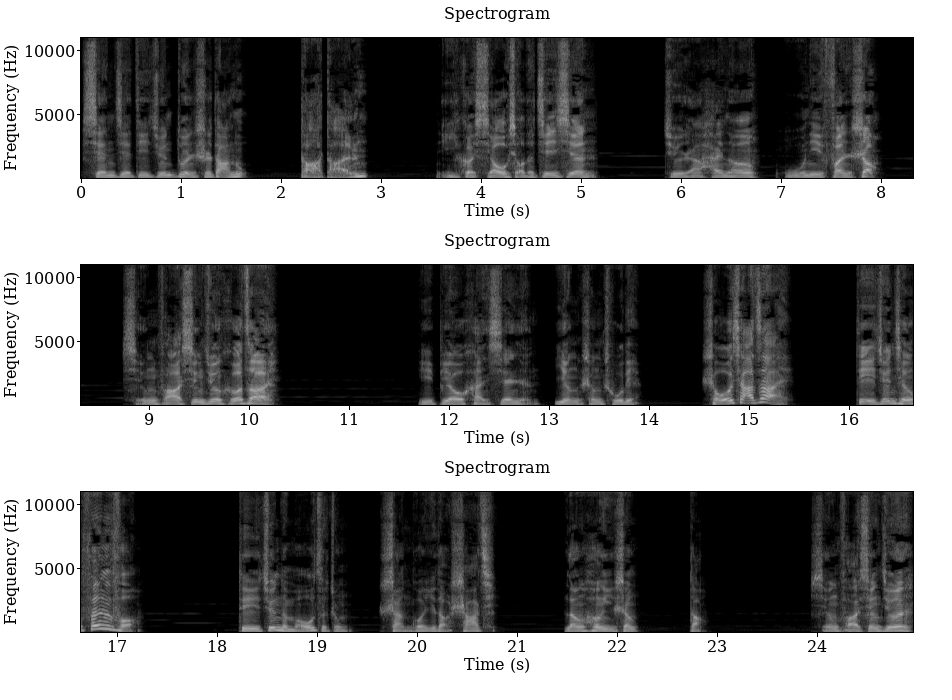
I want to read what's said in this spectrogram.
仙界帝君顿时大怒：“大胆！一个小小的金仙，居然还能忤逆犯上！”刑罚星君何在？一彪悍仙人应声出列：“手下在，帝君请吩咐。”帝君的眸子中闪过一道杀气，冷哼一声，道：“刑罚星君，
